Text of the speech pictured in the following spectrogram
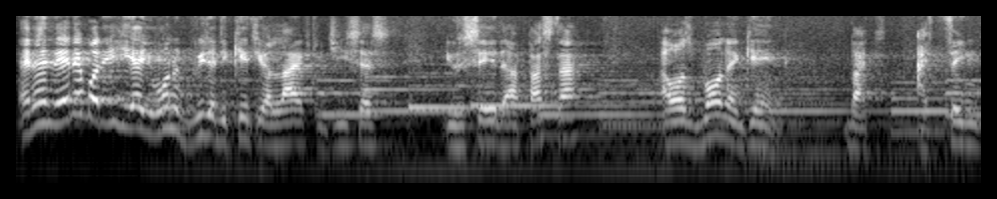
And then anybody here, you want to rededicate your life to Jesus, you say that, Pastor, I was born again, but I think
